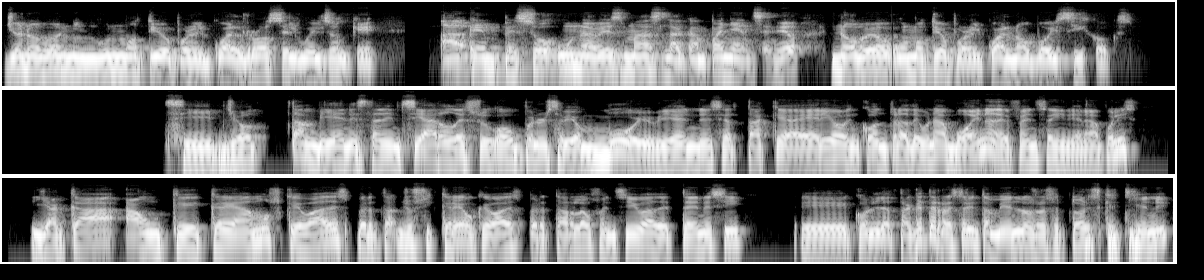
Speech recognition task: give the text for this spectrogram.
yo no veo ningún motivo por el cual Russell Wilson, que empezó una vez más la campaña encendido, no veo un motivo por el cual no voy Seahawks. Sí, yo también. Están en Seattle, su opener, se vio muy bien ese ataque aéreo en contra de una buena defensa de Indianapolis. Y acá, aunque creamos que va a despertar, yo sí creo que va a despertar la ofensiva de Tennessee eh, con el ataque terrestre y también los receptores que tiene,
